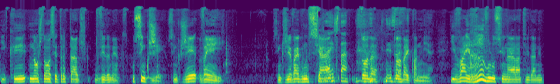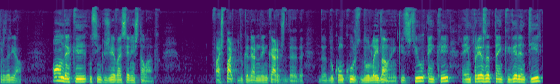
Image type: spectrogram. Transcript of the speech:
e que não estão a ser tratados devidamente. O 5G. O 5G vem aí. O 5G vai beneficiar toda, toda a economia e vai revolucionar a atividade empresarial. Onde é que o 5G vai ser instalado? Faz parte do caderno de encargos de, de, de, do concurso, do leilão em que existiu, em que a empresa tem que garantir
